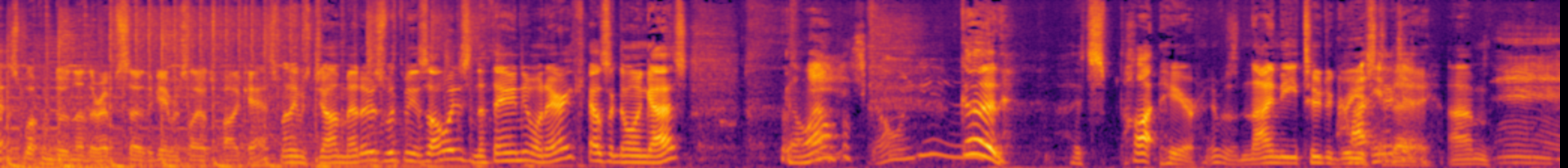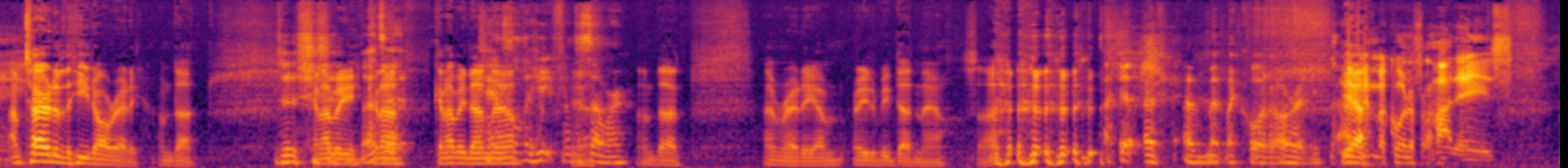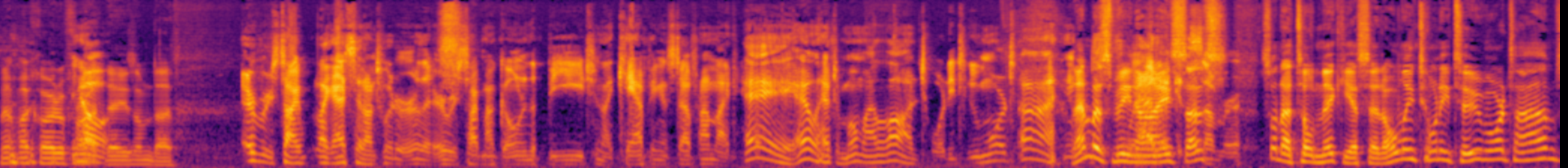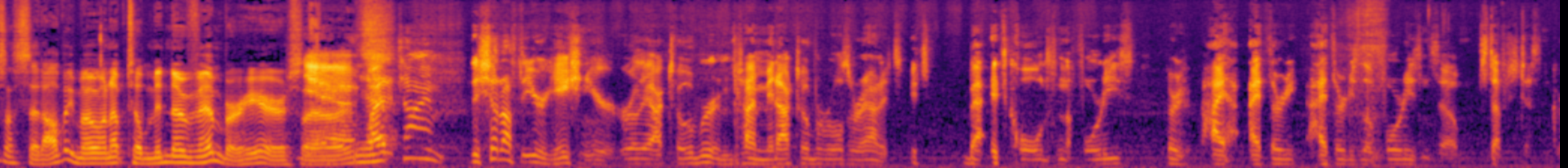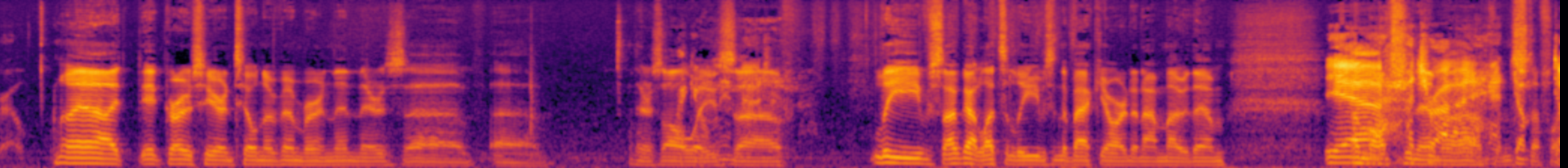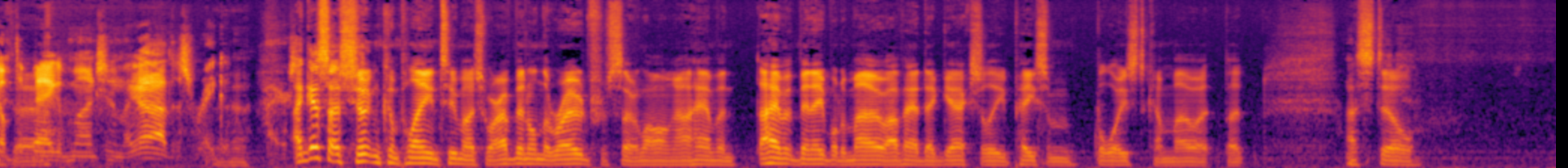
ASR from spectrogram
Hey guys, welcome to another episode of the Gamers Lounge podcast. My name is John Meadows. With me, as always, Nathaniel and Eric. How's it going, guys? Going well. It's going good. Good. It's hot here. It was 92 degrees Hot today. I'm Dang. I'm tired of the heat already. I'm done. Can Can I be? Can I? Can I be done Cancel now? the heat for the Yeah. summer. I'm done. I'm ready. I'm ready to be done now. So, I've, I've met my quota already. I yeah. met my quota for hot days. met my quota for You hot know- days. I'm done. Everybody's talking, like I said on Twitter earlier, everybody's talking about going to the beach and like camping and stuff. And I'm like, hey, I only have to mow my lawn 22 more times. That must be nice. That's, that's what I told Nikki. I said only 22 more times. I said I'll be mowing up till mid-November here. So yeah. it's- By the time they shut off the irrigation here early October, and by the time mid October rolls around, it's it's it's cold. It's in the 40s or high high 30 high 30s, low 40s, and so stuff just doesn't grow. Well, it, it grows here until November, and then there's uh, uh, there's I always uh, leaves. I've got lots of leaves in the backyard, and I mow them. yeah, I try. I had and dump, stuff like dumped that. a bag of munch, and I'm like, ah, just rake them. I guess I shouldn't complain too much. Where I've been on the road for so long, I haven't I haven't been able to mow. I've had to actually pay some boys to come mow it, but I still.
